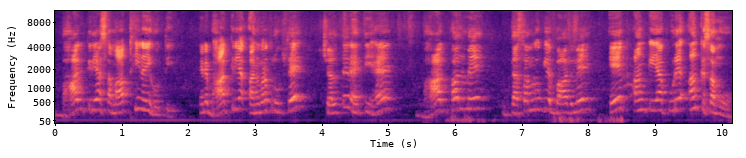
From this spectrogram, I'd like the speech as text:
भाग क्रिया समाप्त ही नहीं होती, यानी भाग क्रिया अनवरत रूप से चलते रहती है। भागफल में, दशमलव के बाद में एक अंक या पूरे अंक समूह,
